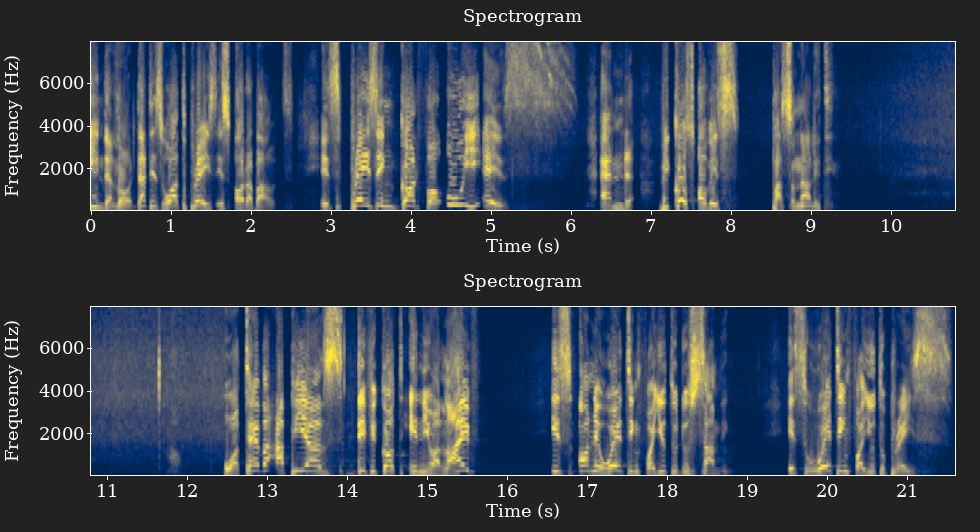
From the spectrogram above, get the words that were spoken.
in the Lord. That is what praise is all about. It's praising God for who He is and because of His personality. Whatever appears difficult in your life is only waiting for you to do something. It's waiting for you to praise.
